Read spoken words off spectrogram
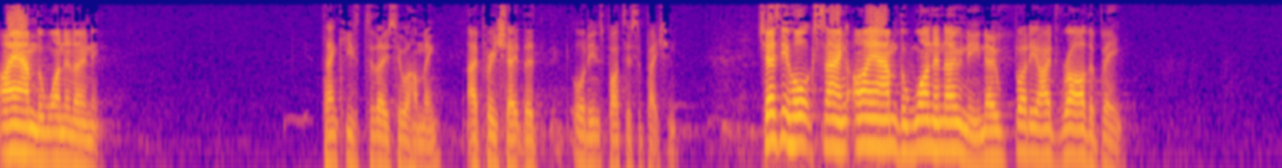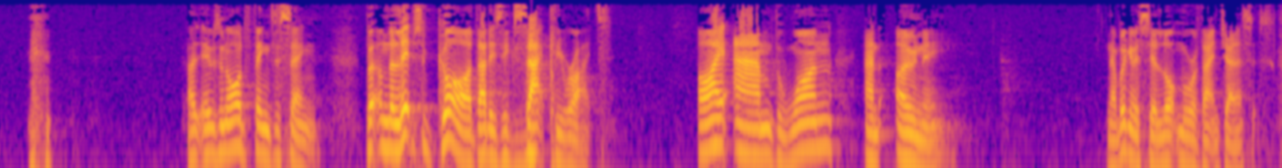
I am the one and only. Thank you to those who are humming. I appreciate the audience participation. Chesney Hawkes sang, I am the one and only, nobody I'd rather be. it was an odd thing to sing. But on the lips of God, that is exactly right. I am the one and only. Now we're going to see a lot more of that in Genesis.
